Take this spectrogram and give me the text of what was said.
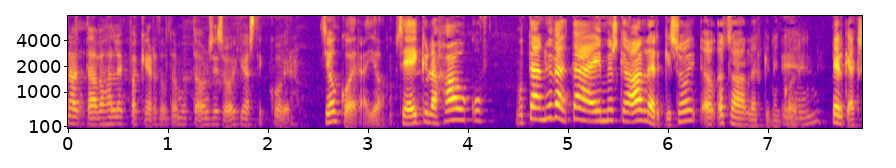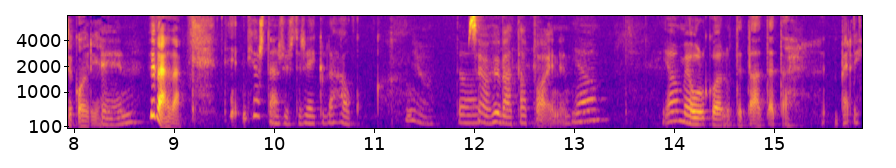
Näyttää vähän leppäkertulta, mutta on siis oikeasti koira. Se on koira, joo. Se ei kyllä hauku, mutta tämä on hyvä. Tämä ei myöskään allergisoi. Oletko allerginen koira? En. Pelkääkö se koiria? En. Hyvä, hyvä. Jostain syystä se ei kyllä haukukaan. Joo, Tuo. se on hyvä tapainen. Joo. Joo, me ulkoilutetaan tätä ympäri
